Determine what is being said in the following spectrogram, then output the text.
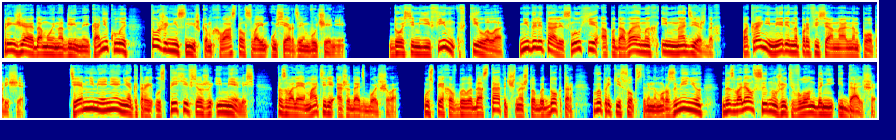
приезжая домой на длинные каникулы, тоже не слишком хвастал своим усердием в учении. До семьи Фин в Киллала не долетали слухи о подаваемых им надеждах, по крайней мере, на профессиональном поприще. Тем не менее, некоторые успехи все же имелись, позволяя матери ожидать большего. Успехов было достаточно, чтобы доктор, вопреки собственному разумению, дозволял сыну жить в Лондоне и дальше.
